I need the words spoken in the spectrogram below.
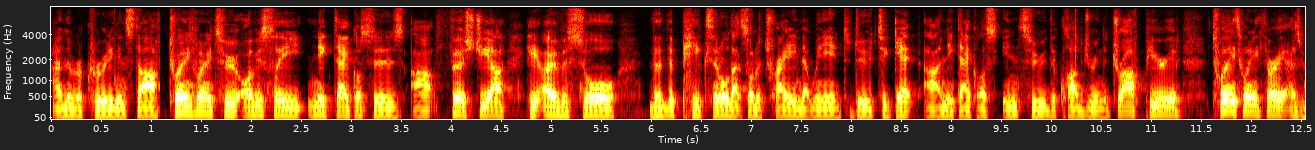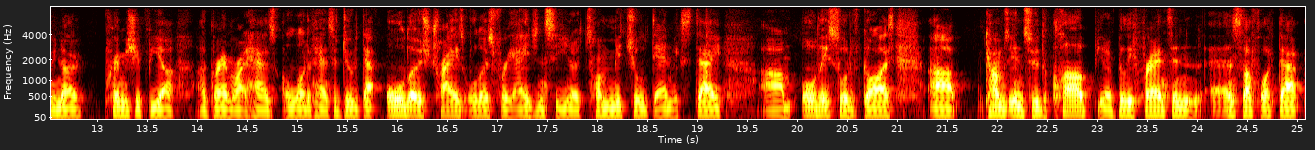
and the recruiting and stuff. 2022, obviously, Nick Daicos's uh, first year, he oversaw the the picks and all that sort of training that we needed to do to get uh, Nick Daicos into the club during the draft period. 2023, as we know, premiership year. Uh, Graham Wright has a lot of hands to do with that. All those trades, all those free agency, you know, Tom Mitchell, Dan McStay, um, all these sort of guys uh, comes into the club. You know, Billy Frampton and stuff like that.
